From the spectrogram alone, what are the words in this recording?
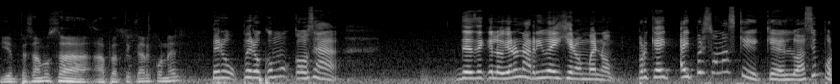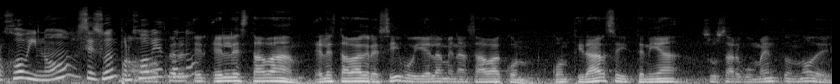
y empezamos a, platicar con él. Pero, pero ¿cómo? O sea, desde que lo vieron arriba dijeron, bueno, porque hay, hay personas que, lo hacen por hobby, ¿no? Se suben por hobby, pero él, estaba, él estaba agresivo y él amenazaba con, con tirarse y tenía sus argumentos, ¿no? De,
